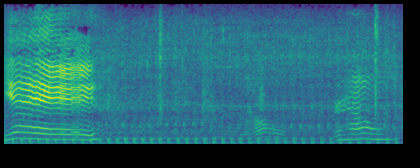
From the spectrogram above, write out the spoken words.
Yay! We're home. We're home.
